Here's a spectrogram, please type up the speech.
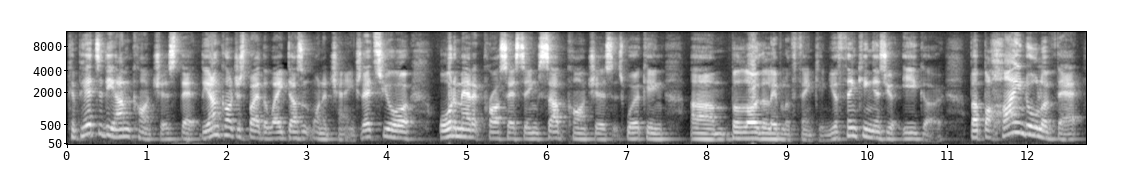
compared to the unconscious, that the unconscious, by the way, doesn't want to change. That's your automatic processing, subconscious. It's working um, below the level of thinking. Your thinking is your ego. But behind all of that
